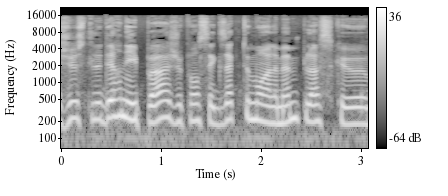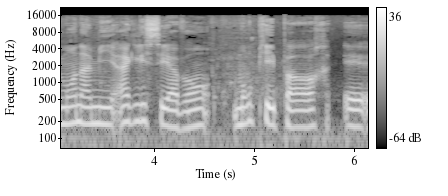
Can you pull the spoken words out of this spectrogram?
Juste le dernier pas, je pense exactement à la même place que mon ami a glissé avant. Mon pied part et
